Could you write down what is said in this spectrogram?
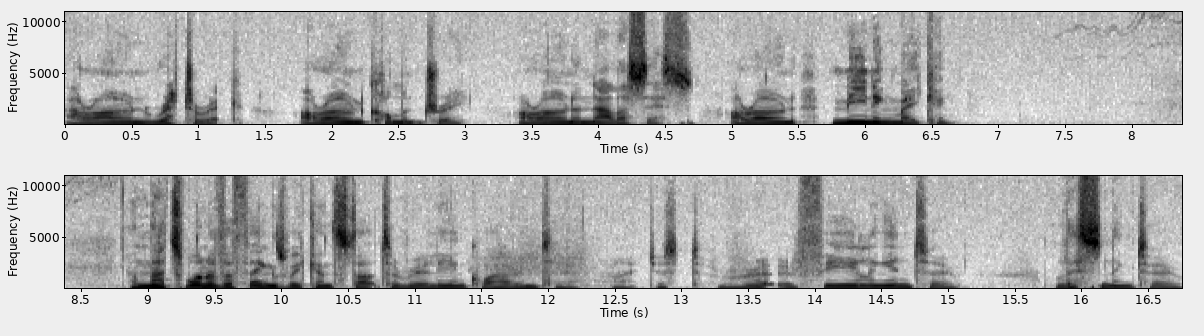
our own rhetoric, our own commentary, our own analysis, our own meaning making. And that's one of the things we can start to really inquire into, right? Just re- feeling into, listening to,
